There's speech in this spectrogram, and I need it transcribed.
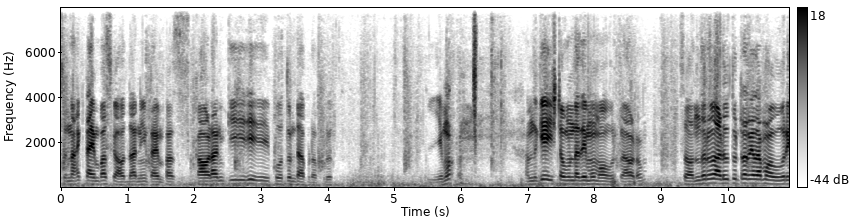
సో నాకు టైంపాస్ కావద్దని టైంపాస్ కావడానికి పోతుంటా అప్పుడప్పుడు. ఏమో. అందుకే ఇష్టం ఉండదేమో మా ఊరికి రావడం. సో అందరూ అడుగుతుంటారు కదా మా ఊరు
